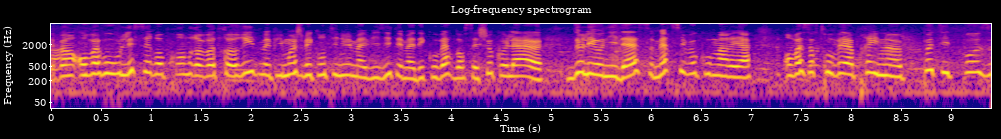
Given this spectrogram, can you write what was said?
Eh ben, on va vous laisser reprendre votre rythme et puis moi je vais continuer ma visite et ma découverte dans ces chocolats euh, de Léonidas. Merci beaucoup Maria. On va se retrouver après une petite pause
